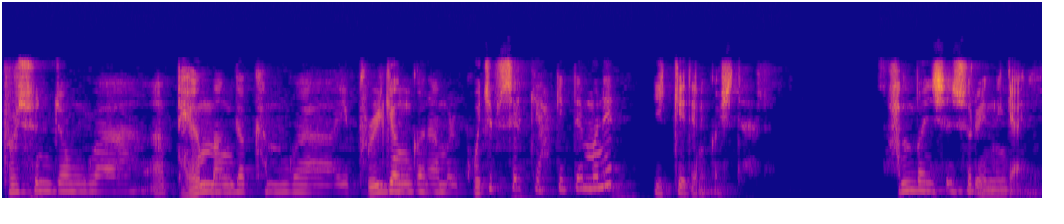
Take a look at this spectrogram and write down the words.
불순종과 배은망덕함과 불경건함을 고집스럽게 하기 때문에 있게 되는 것이다. 한 번 실수로 있는 게 아니에요.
